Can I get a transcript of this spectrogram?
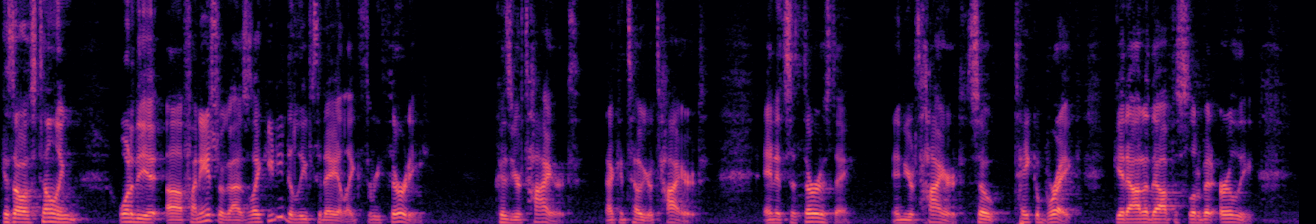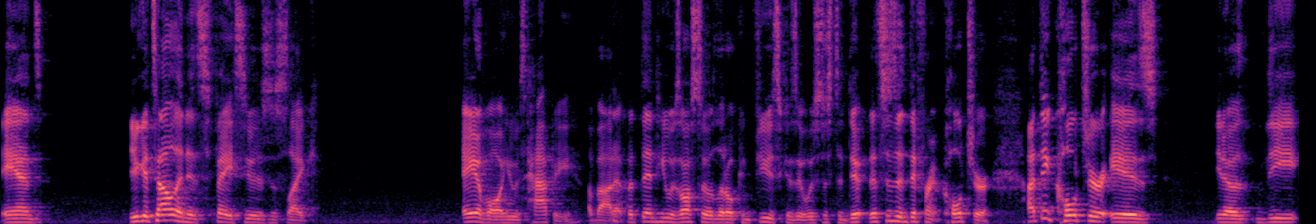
because I was telling one of the uh, financial guys, like, you need to leave today at like 3:30 because you're tired. I can tell you're tired, and it's a Thursday, and you're tired. So take a break, get out of the office a little bit early, and you could tell in his face he was just like, a of all he was happy about it but then he was also a little confused because it was just a di- this is a different culture i think culture is you know the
